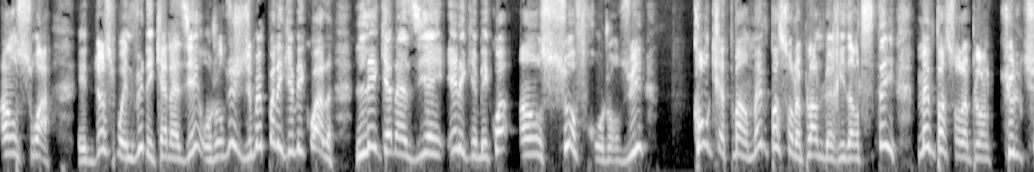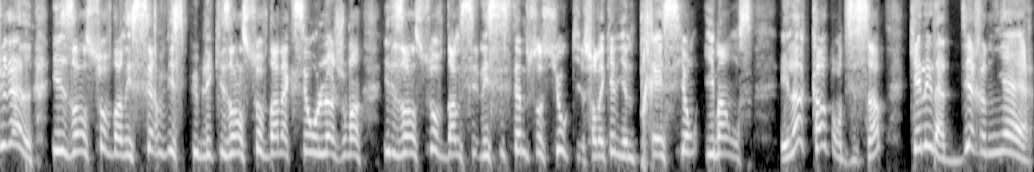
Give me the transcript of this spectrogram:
en soi. Et de ce point de vue, les Canadiens, aujourd'hui, je dis même pas les Québécois, les Canadiens et les Québécois en souffrent aujourd'hui concrètement, même pas sur le plan de leur identité, même pas sur le plan culturel. Ils en souffrent dans les services publics, ils en souffrent dans l'accès au logement, ils en souffrent dans les systèmes sociaux sur lesquels il y a une pression immense. Et là, quand on dit ça, quelle est la dernière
